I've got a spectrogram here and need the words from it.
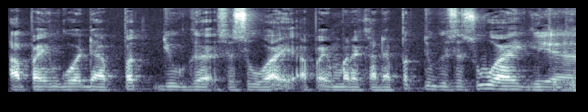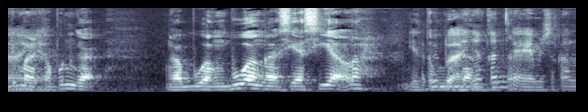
apa yang gue dapat juga sesuai, apa yang mereka dapat juga sesuai gitu. Iya, Jadi mereka iya. pun nggak nggak buang-buang, nggak sia-sia lah gitu. Tapi banyak kan kita. kayak misalkan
